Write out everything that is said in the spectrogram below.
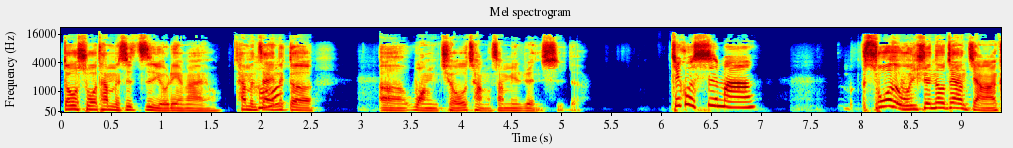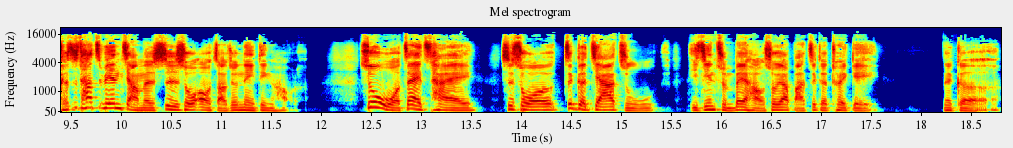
都说他们是自由恋爱哦，他们在那个、呃网球场上面认识的。结果是吗？所有的文宣都这样讲啊，可是他这边讲的是说，哦，早就内定好了，所以我在猜是说这个家族已经准备好说要把这个推给那个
